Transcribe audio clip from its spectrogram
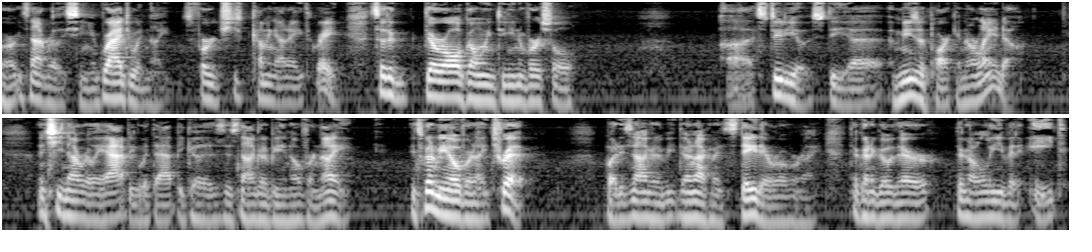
or it's not really senior, graduate night for she's coming out of eighth grade. So they're, they're all going to Universal uh, Studios, the uh, amusement park in Orlando, and she's not really happy with that because it's not going to be an overnight. It's going to be an overnight trip, but it's not going to be. They're not going to stay there overnight. They're going to go there. They're going to leave at eight,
